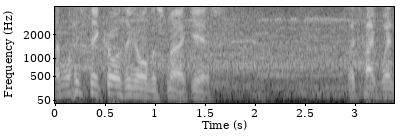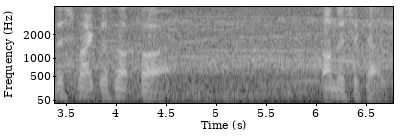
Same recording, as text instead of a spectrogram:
Unless they're causing all the smoke, yes. Let's hope where there's smoke, there's not fire on this occasion.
